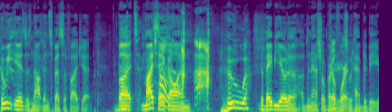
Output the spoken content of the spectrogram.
who he is has not been specified yet. But my take Solid. on who the baby Yoda of the Nashville for Predators it. would have to be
